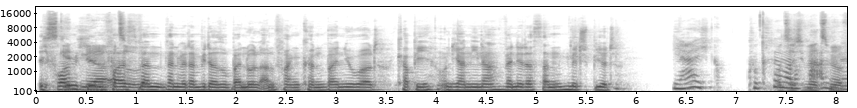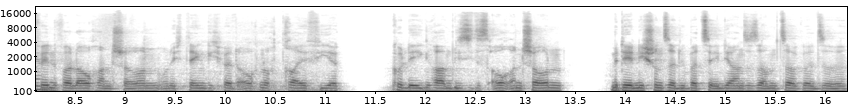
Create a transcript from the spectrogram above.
Ich freue mich jedenfalls, also, wenn, wenn wir dann wieder so bei Null anfangen können, bei New World, Kapi und Janina, wenn ihr das dann mitspielt. Ja, ich guck's mir also mal ich werde es mir auf jeden Fall auch anschauen und ich denke, ich werde auch noch drei, vier Kollegen haben, die sich das auch anschauen, mit denen ich schon seit über zehn Jahren zusammen zocke. Also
